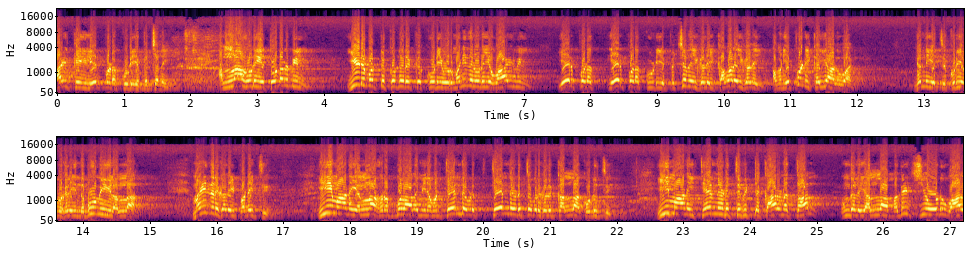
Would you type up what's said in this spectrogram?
வாழ்க்கையில் ஏற்படக்கூடிய பிரச்சனை. அல்லாஹுடைய தொடர்பில் ஈடுபட்டு கொண்டிருக்கக்கூடிய ஒரு மனிதனுடைய வாழ்வில் ஏற்பட ஏற்படக்கூடிய பிரச்சனைகளை கவலைகளை அவன் எப்படி கையாளுவான்? கண்ணியத்துக்குரியவர்களை இந்த பூமியில் அல்லாஹ் மனிதர்களை படைத்து ஈமானை அல்லாஹ் ரப்புல் ஆலமீன் அவன் தேர்ந்தெடுத்து தேர்ந்தெடுத்தவர்களுக்கு அல்லாஹ் கொடுத்து ஈமானை தேர்ந்தெடுத்து விட்ட காரணத்தால் உங்களை அல்லாஹ் மகிழ்ச்சியோடு வாழ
